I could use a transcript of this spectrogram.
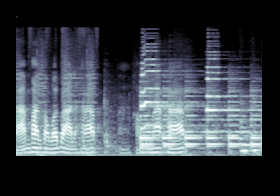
3,200 บาทนะครับ ขอบคุณมากครับ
